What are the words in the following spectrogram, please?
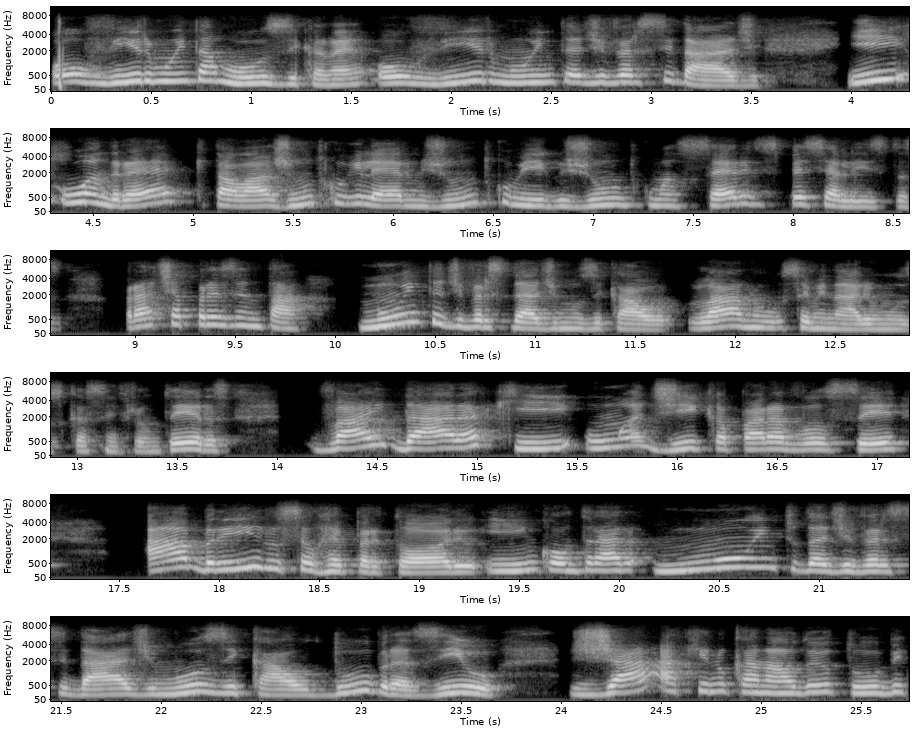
ouvir muita música, né? Ouvir muita diversidade. E o André, que está lá junto com o Guilherme, junto comigo, junto com uma série de especialistas, para te apresentar muita diversidade musical lá no Seminário Música Sem Fronteiras, vai dar aqui uma dica para você abrir o seu repertório e encontrar muito da diversidade musical do Brasil já aqui no canal do YouTube,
